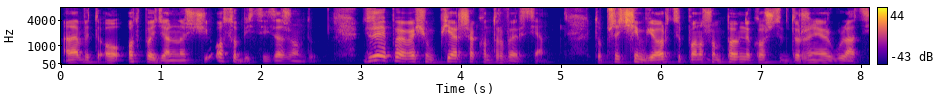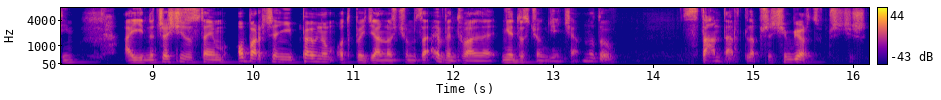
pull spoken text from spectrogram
a nawet o odpowiedzialności osobistej zarządu. I tutaj pojawia się pierwsza kontrowersja. To przedsiębiorcy ponoszą pełne koszty wdrożenia regulacji, a jednocześnie zostają obarczeni pełną odpowiedzialnością za ewentualne niedociągnięcia. No to standard dla przedsiębiorców przecież.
